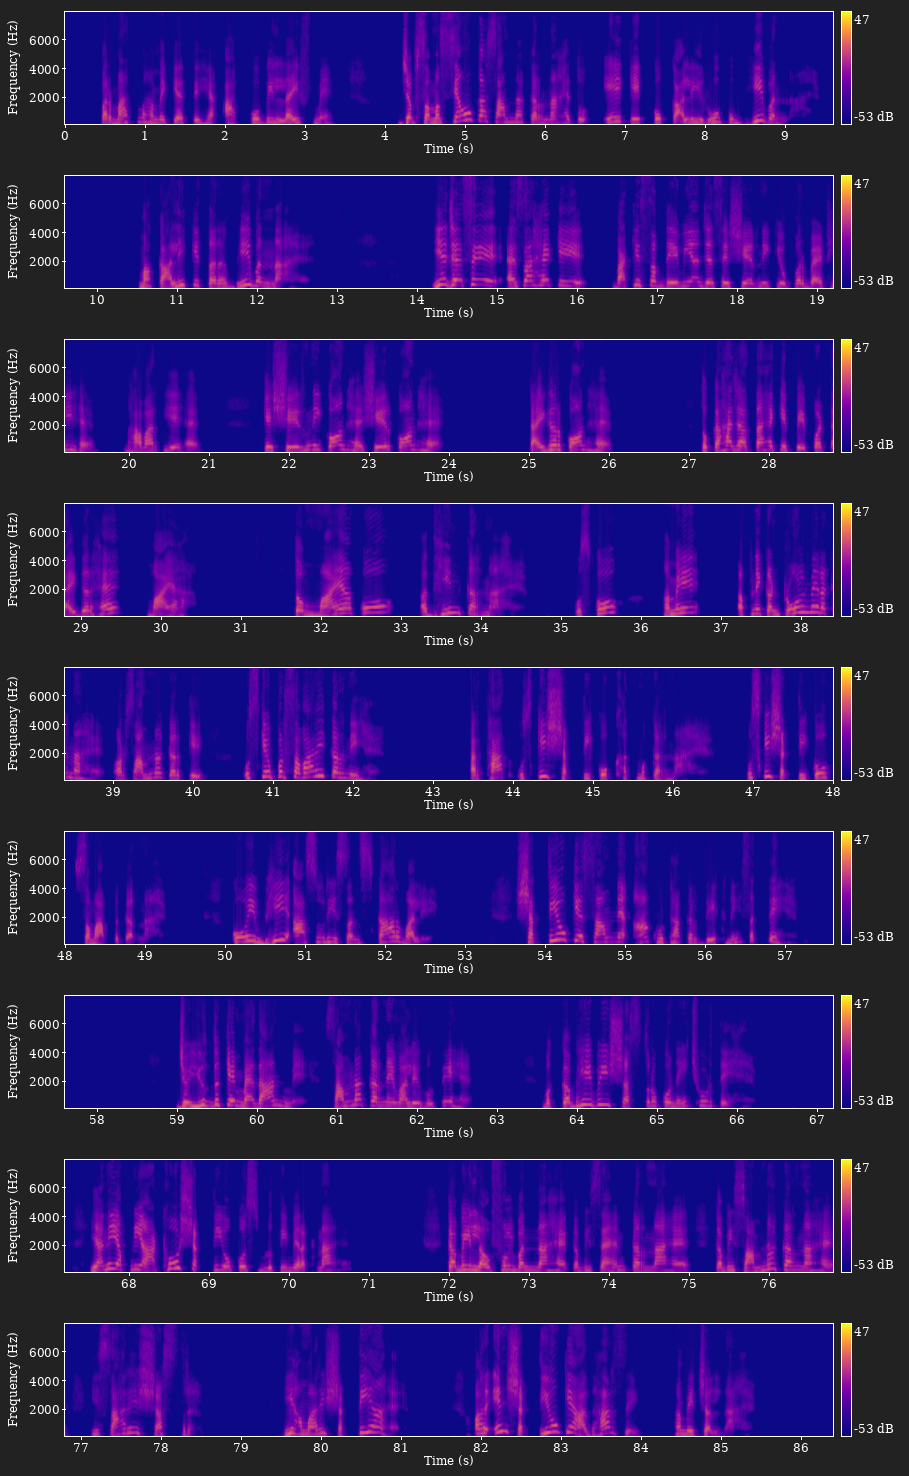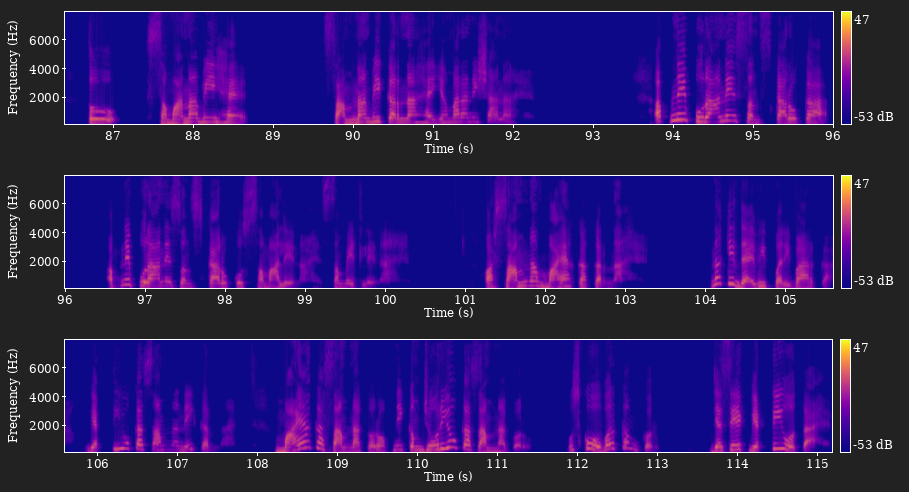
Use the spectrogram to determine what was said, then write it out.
परमात्मा हमें कहते हैं, आपको भी लाइफ में जब समस्याओं का सामना करना है तो एक एक को काली रूप भी बनना है। माँ काली की तरह भी बनना है। ये जैसे ऐसा है कि बाकी सब देवियाँ जैसे शेरनी के ऊपर बैठी है, भावार्थ ये है कि शेरनी कौन है, शेर कौन है, टाइगर कौन है? तो कहा जाता है कि पेपर टाइगर है, माया। तो माया को अधीन करना है, उसको हमें अपने कंट्रोल में रखना है और सामना करके उसके ऊपर सवारी करनी है। अर्थात उसकी शक्ति को खत्म करना है, उसकी शक्ति को समाप्त करना है। कोई भी आसुरी संस्कार वाले शक्तियों के सामने आँख उठाकर देख नहीं सकते हैं। जो युद्ध के मैदान में सामना करने वाले होते हैं, वह कभी भी शस्त्रों को नहीं छोड़ते हैं। यानी अपनी आठों शक्तियों को स्मृति में रखना है। कभी लवफुल बनना है, कभी सहन करना है, कभी सामना करना है, ये सारे शस्त्र, ये हमारी शक्तियाँ हैं। और इन शक्तियों के आधार से हमें चलना है। तो समाना भी है, सामना भी करना है यह हमारा निशाना है। अपने पुराने संस्कारों का, अपने पुराने संस्कारों को समा लेना है, समेट लेना है। और सामना माया का करना है। न कि दैवी परिवार का, व्यक्तियों का सामना नहीं करना है। माया का सामना करो, अपनी कमजोरियों का सामना करो, उसको ओवरकम करो। जैसे एक व्यक्ति होता है,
